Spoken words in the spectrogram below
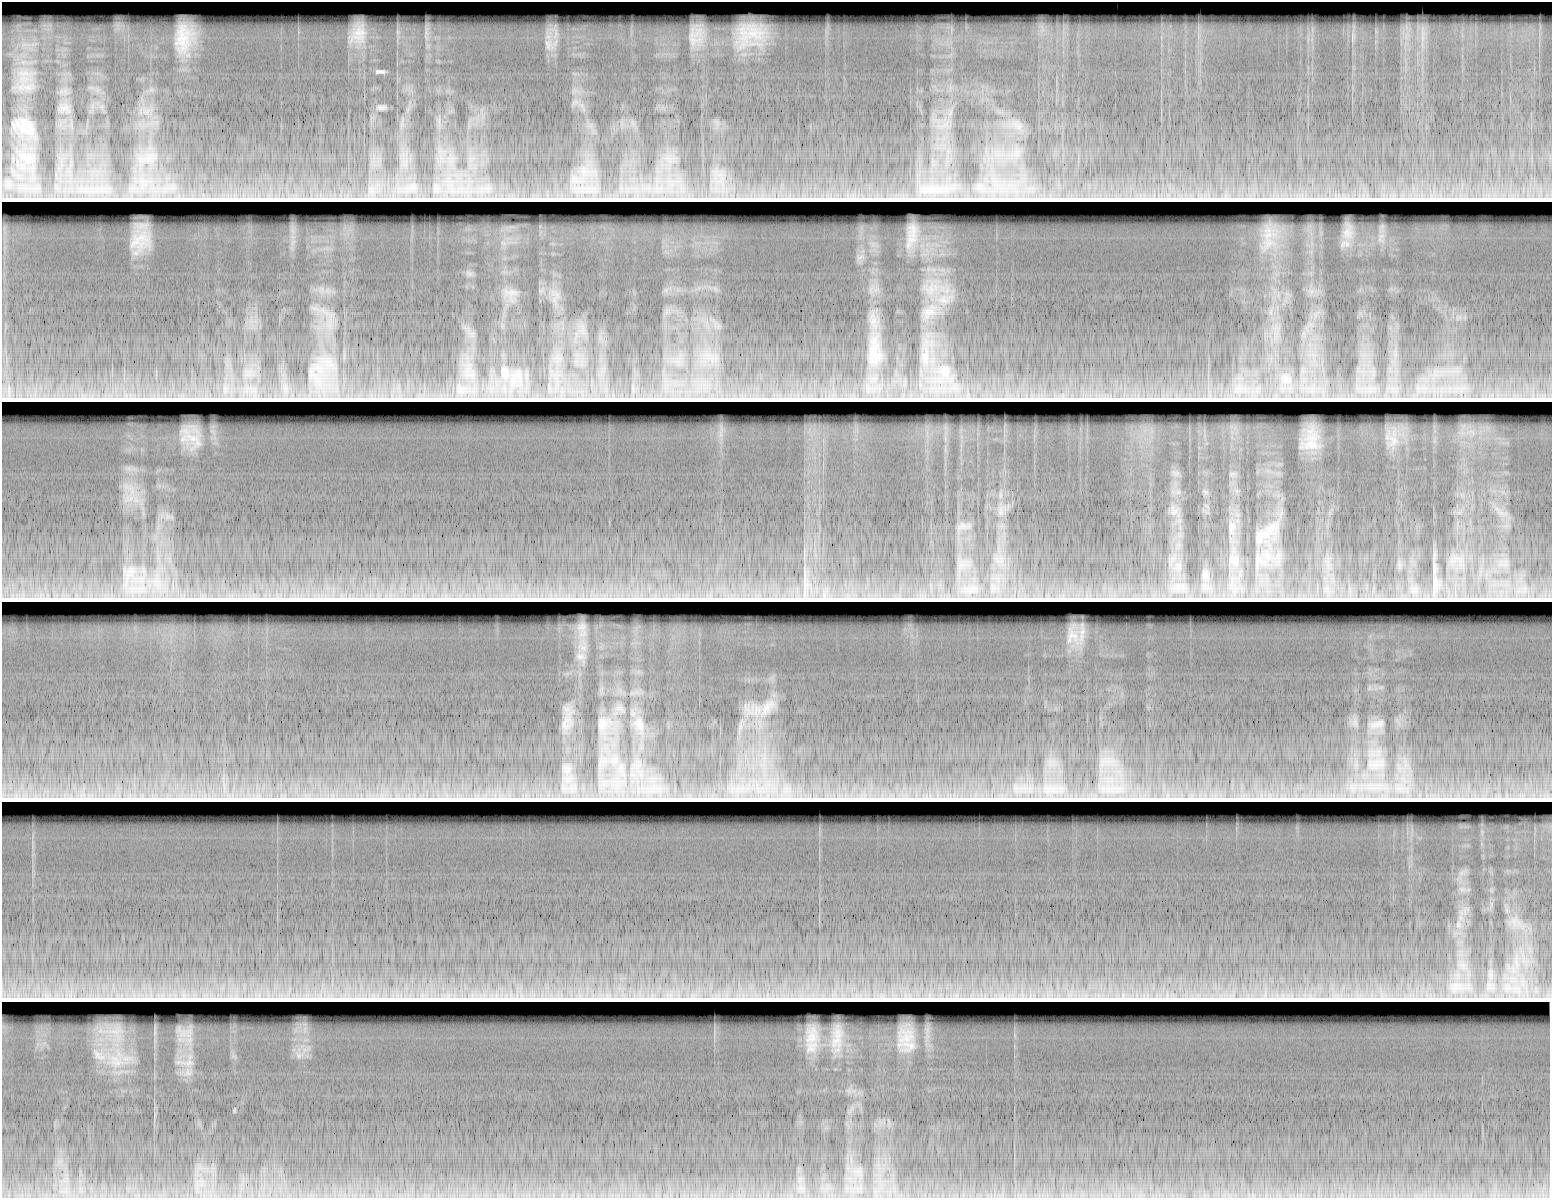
Hello, family and friends. Set my timer. Steel Chrome Dances. And I have cover up my stuff. Hopefully the camera will pick that up. Shop to say. Can you see what it says up here? A-list. Okay. Emptied my box so I can put stuff back in. First item I'm wearing. What do you guys think? I love it. I'm going to take it off I can sh show it to you guys. This is a list.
